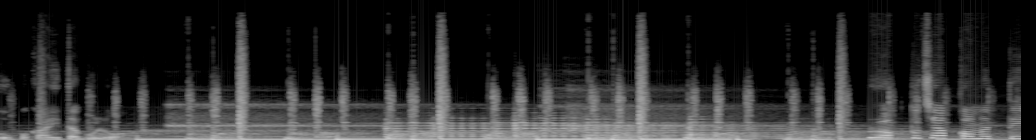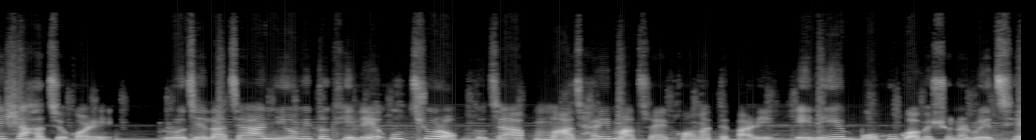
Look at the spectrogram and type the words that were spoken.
উপকারিতাগুলো। রক্তচাপ কমাতে সাহায্য করে। রোজেলা চা নিয়মিত খেলে উচ্চ রক্তচাপ মাঝারি মাত্রায় কমাতে পারে। এ নিয়ে বহু গবেষণা রয়েছে।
